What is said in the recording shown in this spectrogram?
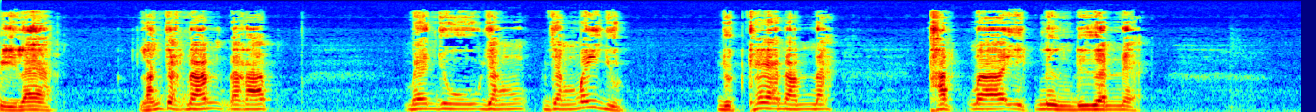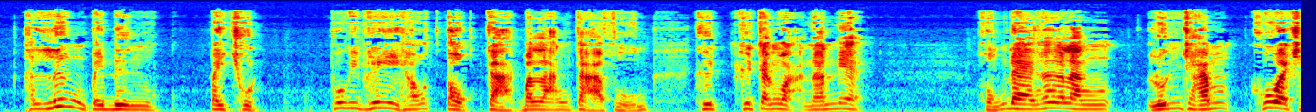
ปีแรก หลังจากนั้นนะครับแมนยูยังยังไม่หยุดหยุดแค่นั้นนะ ถัดมาอีกหนึ่งเดือนเนี่ยทะลึ่งไปดึงไปฉุดพวกพี่เขาตกจากบัลลังก์จ่าฝูง คือคือจังหวะนั้นเนี่ย หงแดงเขากำลังลุ้นแชมป์คั่วแช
